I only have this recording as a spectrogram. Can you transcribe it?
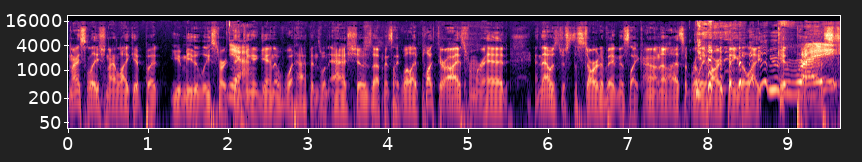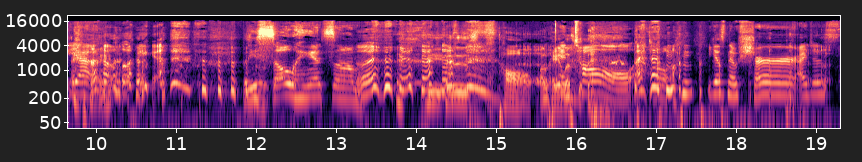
In isolation, I like it, but you immediately start Yeah. thinking again of what happens when Ash shows up. And it's like, well, I plucked her eyes from her head, and that was just the start of it. And it's like, I don't know, that's a really hard thing to like get Right? past. Yeah. Like- But he's so handsome. he is tall. Okay, and let's get tall. he has no shirt. I just.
